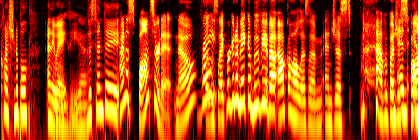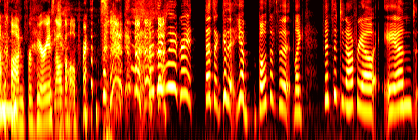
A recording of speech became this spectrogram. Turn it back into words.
questionable. Anyway, Crazy, yeah. Vicente Kind of sponsored it, no? Right. It Right. was like we're gonna make a movie about alcoholism and just have a bunch of And- spawn and the- for various alcohol brands. That's actually a great. That's it. Because yeah, both of the like Vincent D'Onofrio and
